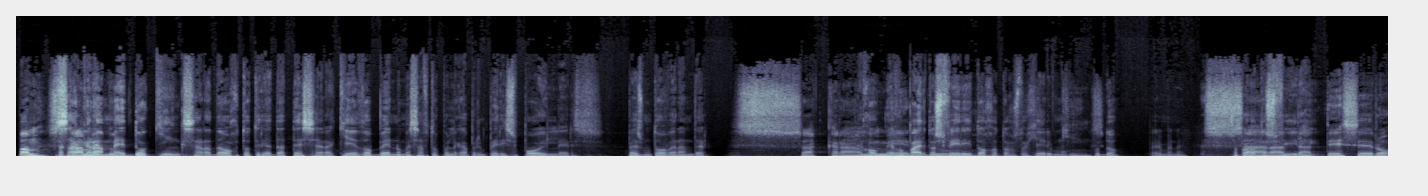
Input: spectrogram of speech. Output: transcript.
Πάμε. Σακραμέντο. Sacramento Kings 48-34. Και εδώ μπαίνουμε σε αυτό που έλεγα πριν περί spoilers. Πες μου το over-under. Σακραμέντο. Έχω, έχω πάρει το σφυρί, το έχω, το έχω στο χέρι μου. Kings. Πού το, περίμενε. Θα πάρω το σφυρί. 44,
